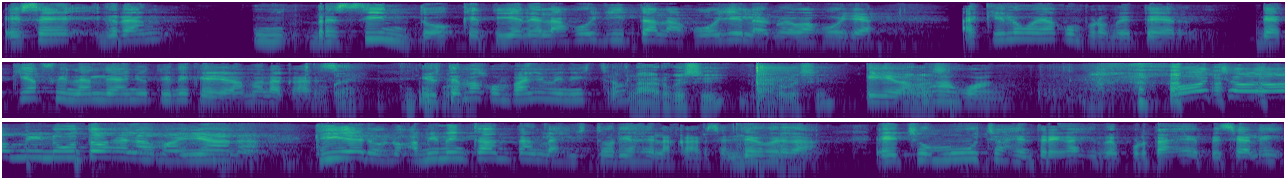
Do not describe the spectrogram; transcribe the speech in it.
ese gran recinto que tiene la joyita, la joya y la nueva joya. Aquí lo voy a comprometer. De aquí a final de año tiene que llevarme a la cárcel. ¿Y usted me acompaña, ministro? Claro que sí, claro que sí. Y llevamos a Juan. Ocho o dos minutos de la mañana. Quiero, a mí me encantan las historias de la cárcel, de verdad. He hecho muchas entregas y reportajes especiales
